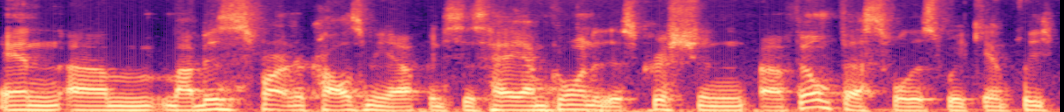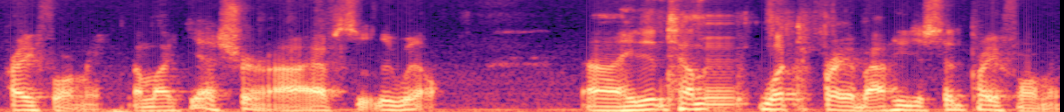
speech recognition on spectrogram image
And um, my business partner calls me up and says, Hey, I'm going to this Christian uh, film festival this weekend. Please pray for me. I'm like, Yeah, sure. I absolutely will. Uh, he didn't tell me what to pray about. He just said, Pray for me.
